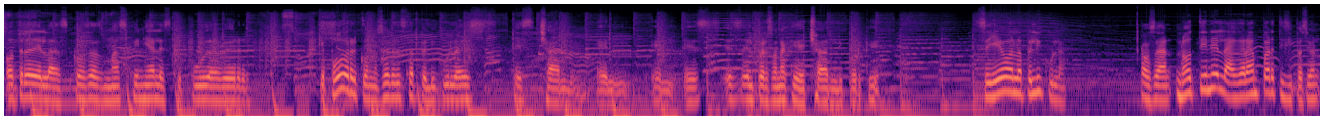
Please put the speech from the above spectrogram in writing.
otra de las cosas más geniales que pude haber, que puedo reconocer de esta película es, es Charlie, el, es, es el personaje de Charlie, porque se lleva la película. O sea, no tiene la gran participación,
